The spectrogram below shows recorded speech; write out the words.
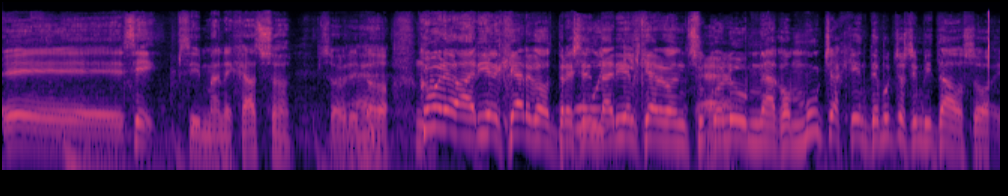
Eh, sí, sí, manejazo sobre todo. ¿Cómo le va Ariel Gergot? Presenta Ariel Gergot en su columna con mucha gente, muchos invitados hoy.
